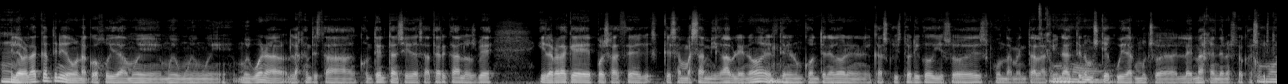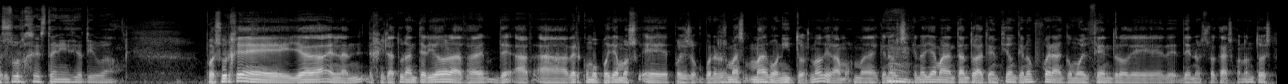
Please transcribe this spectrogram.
Y la mm. verdad que han tenido una acogida muy, muy, muy, muy, muy buena. La gente está contenta, enseguida se acerca, los ve y la verdad que pues hace que sea más amigable, ¿no? El mm. tener un contenedor en el casco histórico y eso es fundamental. Al final tenemos que cuidar mucho la imagen de nuestro casco ¿Cómo histórico. surge esta iniciativa? Pues surge ya en la legislatura anterior a, ver cómo podíamos eh, pues ponerlos más, más bonitos, ¿no? Digamos, que no, mm. que no llamaran tanto la atención, que no fueran como el centro de, de nuestro casco, ¿no? Entonces,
